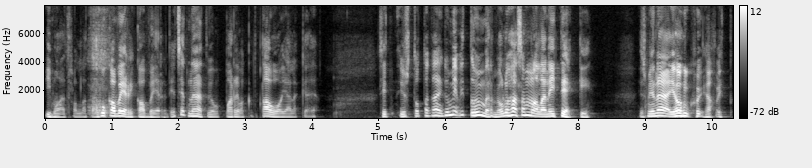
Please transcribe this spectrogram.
Imatralla tai joku kaveri kaveri. Tiedätkö, että näet jo pari vaikka tauon jälkeen. Ja sitten just totta kai, kyllä minä vittu ymmärrän, me ollut ihan samanlainen itsekin. Jos minä näen jonkun ja vittu,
